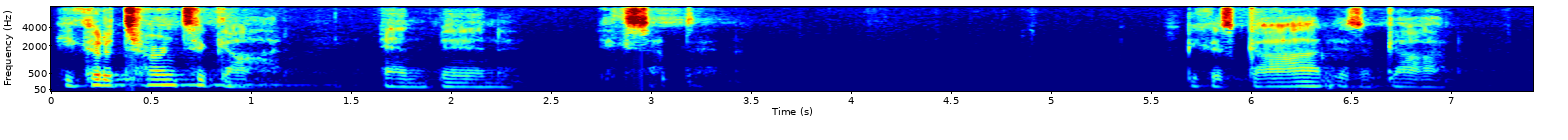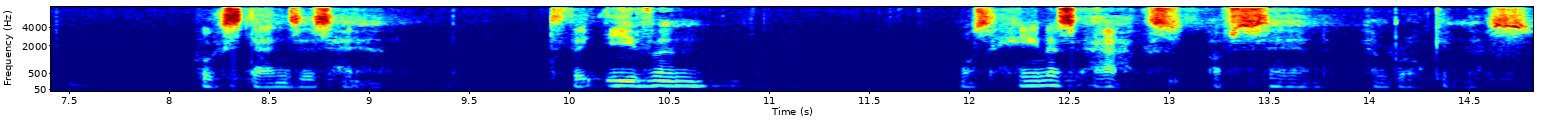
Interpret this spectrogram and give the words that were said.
he could have turned to God and been accepted. Because God is a God who extends his hand to the even most heinous acts of sin and brokenness.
